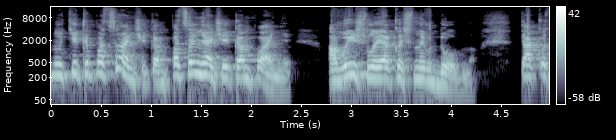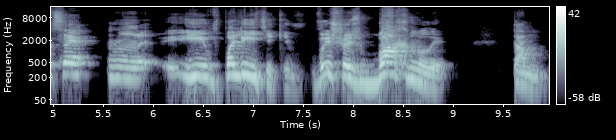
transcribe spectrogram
Ну, тільки пацанчикам, пацанячій компанії, а вийшло якось невдобно. Так оце і в політики. Ви щось бахнули там,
